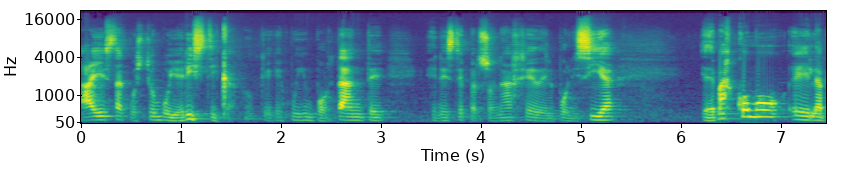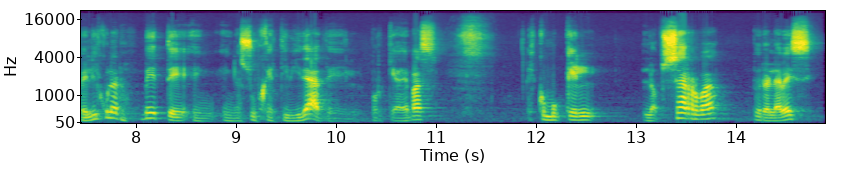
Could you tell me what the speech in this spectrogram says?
hay esta cuestión boyerística, que, es muy importante en este personaje del policía. Y además, cómo eh, la película nos mete en, la subjetividad de él, porque además es como que él la observa, pero a la vez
